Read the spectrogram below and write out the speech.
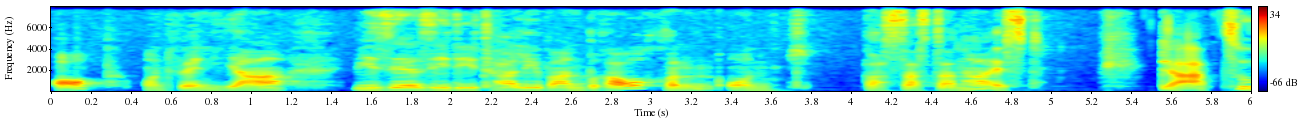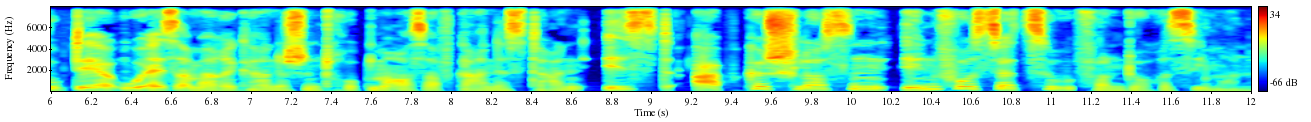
ob und wenn ja, wie sehr sie die Taliban brauchen und was das dann heißt. Der Abzug der US-amerikanischen Truppen aus Afghanistan ist abgeschlossen. Infos dazu von Doris Simon.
